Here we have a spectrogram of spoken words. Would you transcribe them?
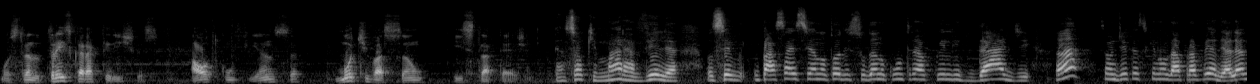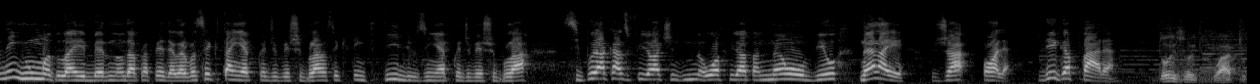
mostrando três características: autoconfiança, motivação e estratégia. Pensou que maravilha você passar esse ano todo estudando com tranquilidade. Hã? São dicas que não dá para perder. Aliás, nenhuma do Lá Ribeiro não dá para perder. Agora, você que está em época de vestibular, você que tem filhos em época de vestibular, se por acaso o filhote ou a filhota não ouviu, né, Laê? Já, olha, liga para 284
